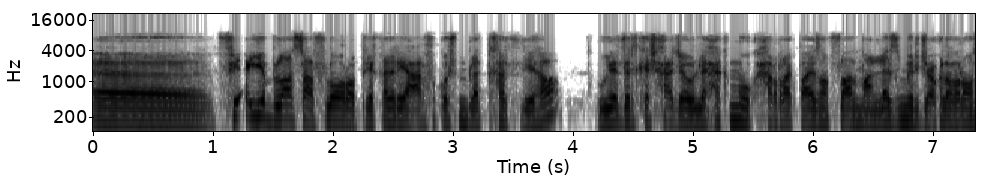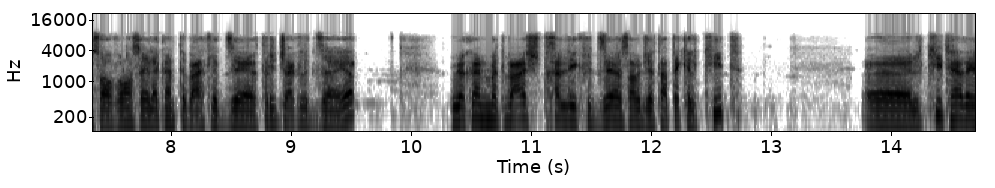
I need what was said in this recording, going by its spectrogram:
أه في أي بلاصة في ال Europe يقدر يعرفك واش من بلاد دخلت ليها ولا درت كاش حاجة ولا حكموك حراك بايزون في الألمان لازم يرجعوك لفرنسا وفرنسا إلا كانت تبعث للجزائر ترجعك للجزائر. ولا كانت ما تبعش تخليك في الجزائر صافي تعطيك ال quitte. أه ال quitte هذا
